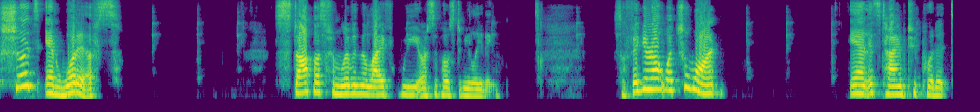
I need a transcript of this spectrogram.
shoulds and what ifs stop us from living the life we are supposed to be leading. So figure out what you want, and it's time to put it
